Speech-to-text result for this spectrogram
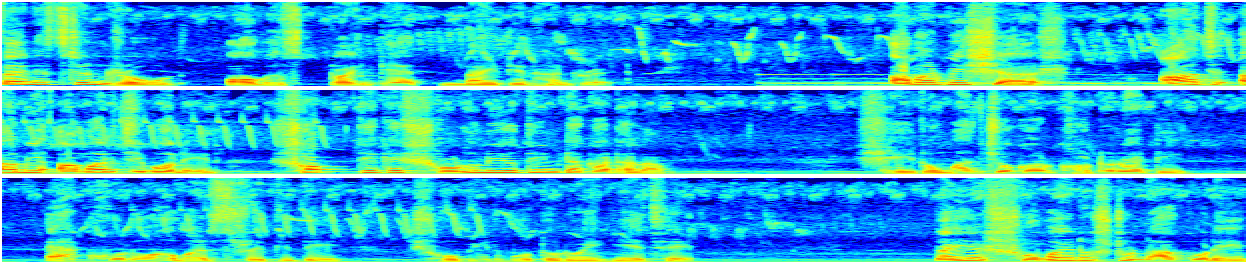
Feniston road August twentieth nineteen hundred আমার বিশ্বাস, আজ আমি আমার জীবনের সব থেকে স্মরণীয় দিনটা কাটালাম। সেই রোমাঞ্চকর ঘটনাটি এখনও আমার স্মৃতিতে ছবির মতো রয়ে গিয়েছে। তাই আর সময় নষ্ট না করে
